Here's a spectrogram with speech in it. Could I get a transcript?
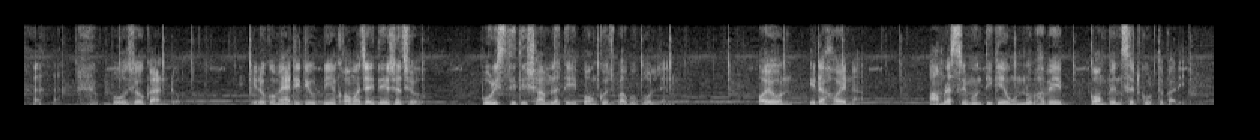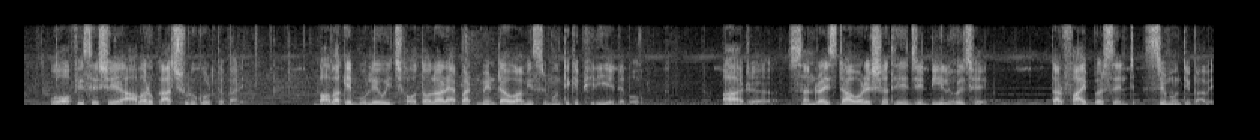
বোঝো কাণ্ড। এরকম অ্যাটিটিউড নিয়ে ক্ষমা চাইতে এসেছ? পরিস্থিতি সামলাতে পঙ্কজবাবু বললেন, অয়ন, এটা হয় না। আমরা শ্রীমন্তীকে অন্যভাবে কম্পেনসেট করতে পারি। ও অফিস এসে আবারও কাজ শুরু করতে পারে। বাবাকে বলে ওই ছতলার অ্যাপার্টমেন্টটাও আমি শ্রীমন্তীকে ফিরিয়ে দেব। আর সানরাইজ টাওয়ারের সাথে যে ডিল হয়েছে, তার ফাইভ পার্সেন্ট শ্রীমন্তী পাবে।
